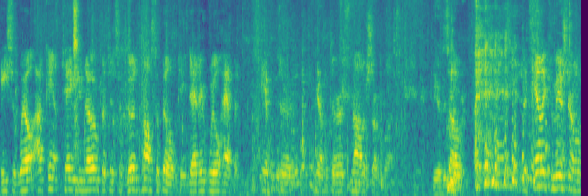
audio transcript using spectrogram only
He said, well, I can't tell you no, but it's a good possibility that it will happen if, there- you know, there's not a surplus. The So, the county commissioner, on,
